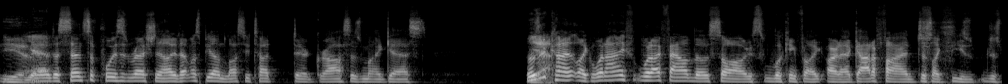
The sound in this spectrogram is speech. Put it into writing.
Yeah. Yeah. And a sense of poison rationality that must be on La Ciutat del Gras is my guess. Those Yeah. are kind of like when I when I found those songs looking for like all right I gotta find just like these just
